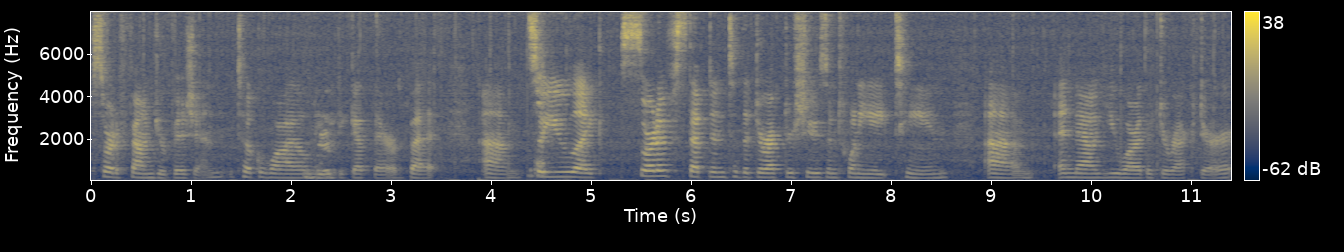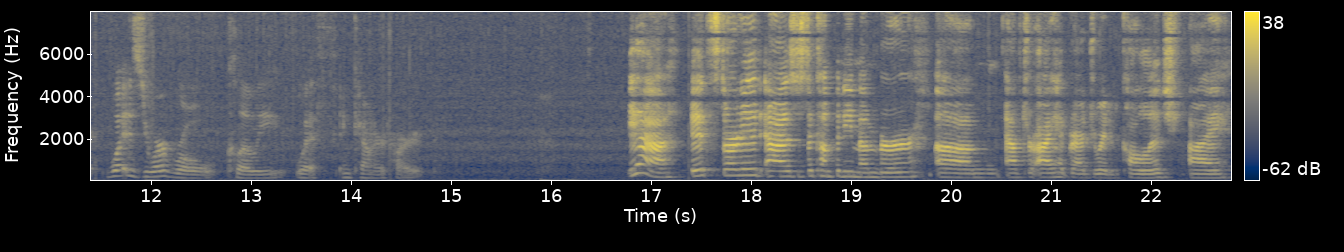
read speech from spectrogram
sort of found your vision. It took a while mm-hmm. maybe to get there, but um, so you like sort of stepped into the director's shoes in 2018, um, and now you are the director. What is your role, Chloe, with Encountered Heart? Yeah, it started as just a company member. Um, after I had graduated college, I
